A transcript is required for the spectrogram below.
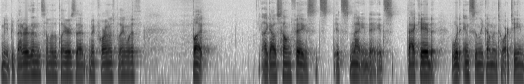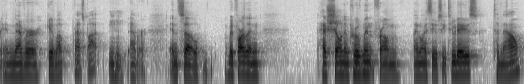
maybe better than some of the players that McFarlane's playing with. But like I was telling Figs, it's it's night and day. It's that kid would instantly come into our team and never give up that spot ever. And so McFarlane has shown improvement from NYCFC two days to now,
